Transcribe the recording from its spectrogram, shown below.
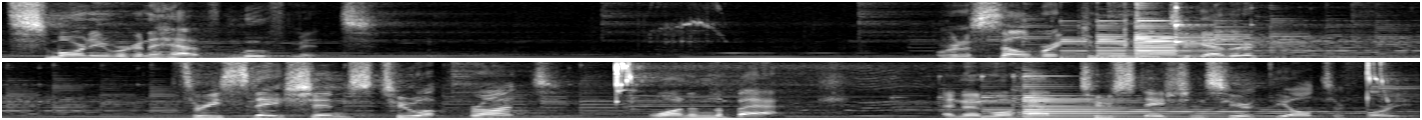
This morning, we're going to have movement. We're going to celebrate communion together. Three stations, two up front, one in the back. And then we'll have two stations here at the altar for you.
